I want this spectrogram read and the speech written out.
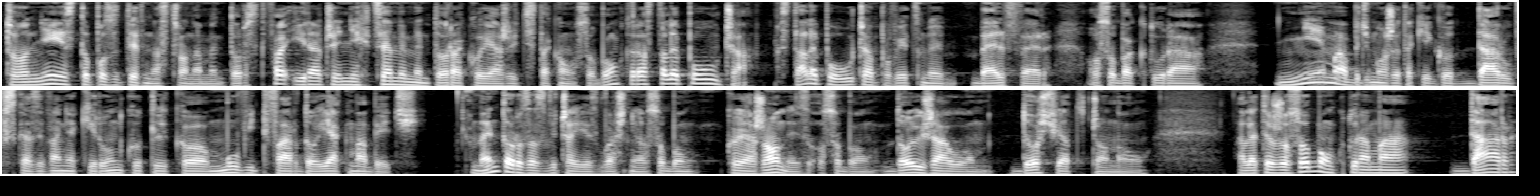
to nie jest to pozytywna strona mentorstwa i raczej nie chcemy mentora kojarzyć z taką osobą, która stale poucza. Stale poucza, powiedzmy, belfer, osoba, która nie ma być może takiego daru wskazywania kierunku, tylko mówi twardo, jak ma być. Mentor zazwyczaj jest właśnie osobą kojarzony z osobą dojrzałą, doświadczoną, ale też osobą, która ma dar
